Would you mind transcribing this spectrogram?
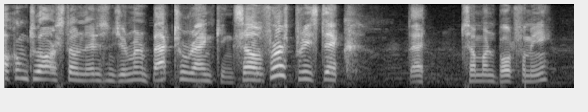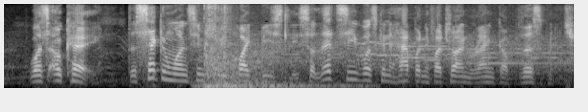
welcome to Hearthstone ladies and gentlemen, back to ranking. So the first priest deck that someone bought for me was okay. The second one seems to be quite beastly, so let's see what's gonna happen if I try and rank up this match.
